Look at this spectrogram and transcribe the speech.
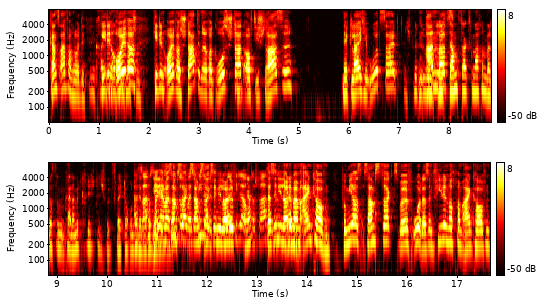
Ganz einfach, Leute. Geht in, eurer, geht in eurer Stadt, in eurer Großstadt auf die Straße, eine gleiche Uhrzeit, Ich würde es ein übrigens nicht Anlass. samstags machen, weil das dann keiner mitkriegt. Ich würde vielleicht auch unter Also der Woche Samstag Nee, aber Samstag- doch, Samstag sind die Leute- weil viele auf Ja, der Straße Da sind die. Leute Ja, beim. Einkaufen. Von mir aus Samstag 12 Uhr, da sind viele noch beim Einkaufen.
